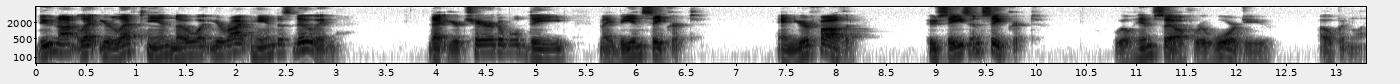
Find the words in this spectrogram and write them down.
do not let your left hand know what your right hand is doing, that your charitable deed may be in secret. And your Father, who sees in secret, will himself reward you openly.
